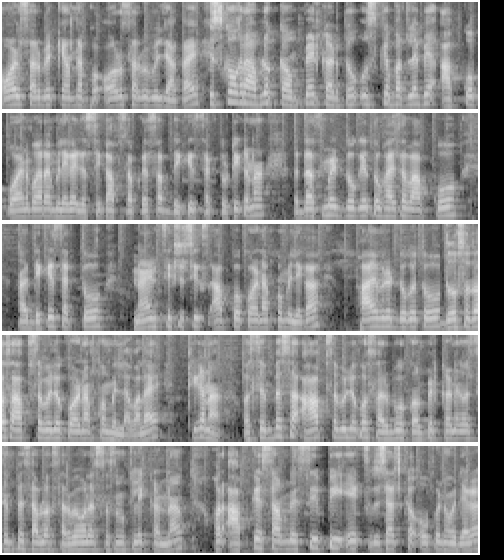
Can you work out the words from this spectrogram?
ऑल सर्वे के अंदर आपको और सर्वे मिल जाता है। इसको अगर आप लोग कंप्लीट करते हो, उसके बदले में आपको पॉइंट वगैरह मिलेगा, जैसे कि आप सबके सब देख ही सकते हो, ठीक है ना? दस मिनट दोगे तो भाई साहब आपको देख ही सकते हो नाइन सिक्सटी सिक्स आपको कॉइन आपको मिलेगा। फाइव मिनट दोगे तो 210 आप सभी लोग कॉइन आपको मिलने वाला है, ठीक है ना? और सिंपल से आप सभी लोग को सर्वे को कंप्लीट करने का सिंपल से आप लोग सर्वे वाले सेक्शन में क्लिक करना और आपके सामने सी पी एक्स रिचार्ज का ओपन हो जाएगा।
